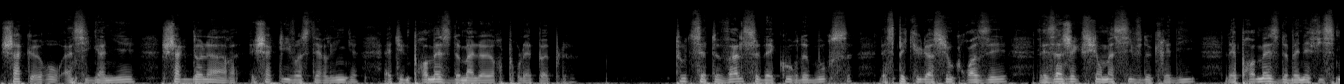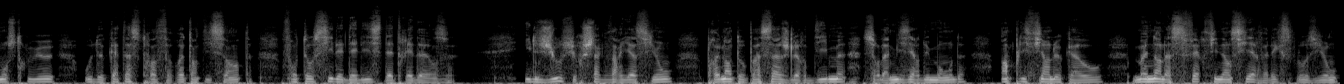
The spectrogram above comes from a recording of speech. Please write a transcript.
Chaque euro ainsi gagné, chaque dollar et chaque livre sterling est une promesse de malheur pour les peuples. Toute cette valse des cours de bourse, les spéculations croisées, les injections massives de crédit, les promesses de bénéfices monstrueux ou de catastrophes retentissantes font aussi les délices des traders. Ils jouent sur chaque variation, prenant au passage leur dîme sur la misère du monde, amplifiant le chaos, menant la sphère financière vers l'explosion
